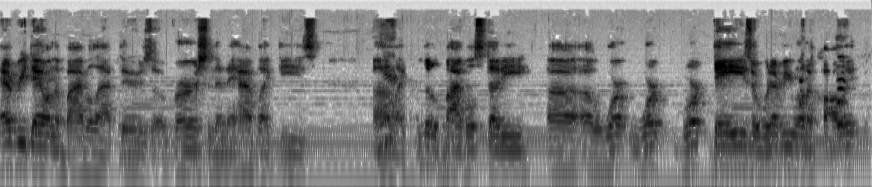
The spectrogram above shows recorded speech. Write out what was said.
every day on the bible app there's a verse and then they have like these uh, Yeah. like little bible study uh, uh work work work days or whatever you want to call it.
